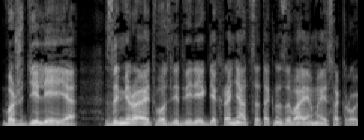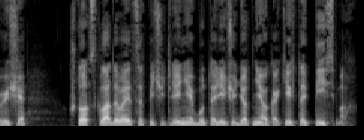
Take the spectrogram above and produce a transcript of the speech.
вожделея, замирает возле дверей, где хранятся так называемые сокровища, что складывается впечатление, будто речь идет не о каких-то письмах,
